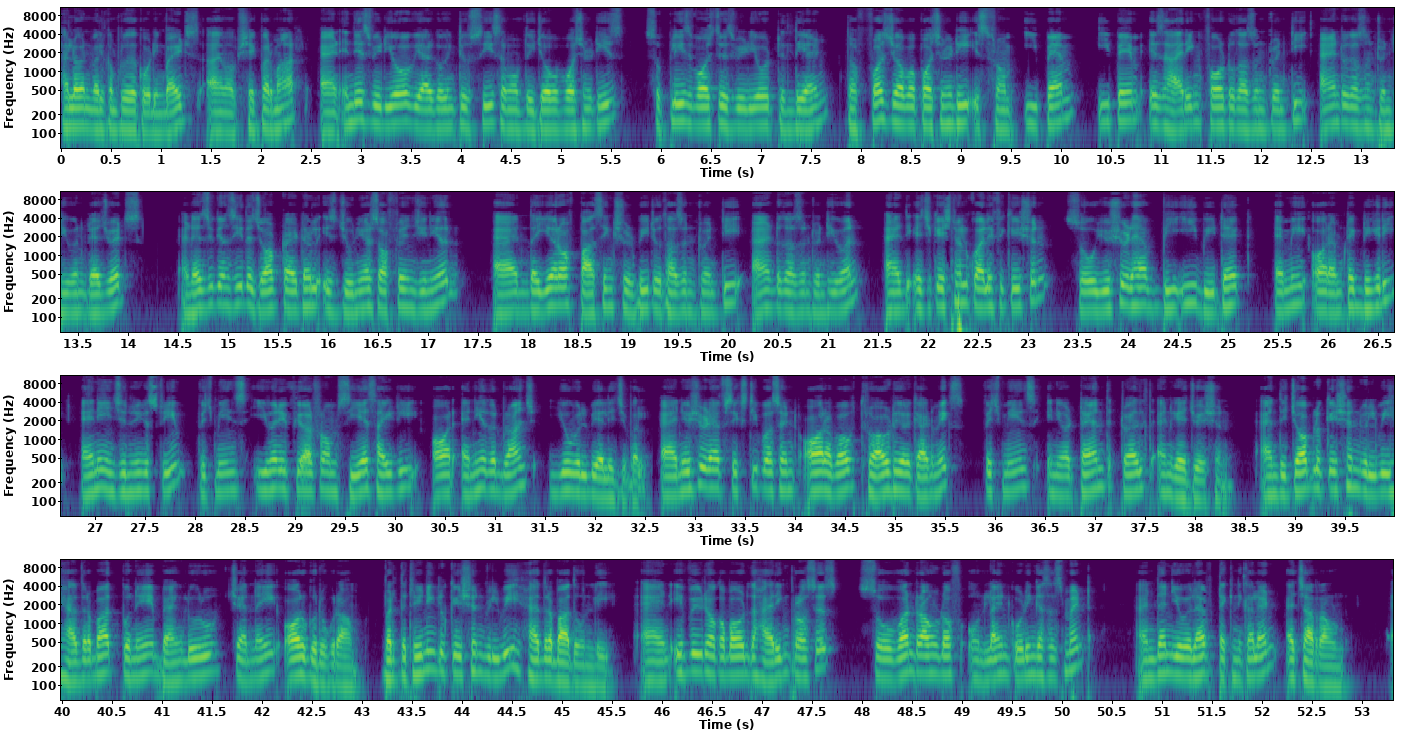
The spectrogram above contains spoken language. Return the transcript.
Hello and welcome to the Coding Bytes. I am Abhishek Parmar and in this video we are going to see some of the job opportunities. So please watch this video till the end. The first job opportunity is from EPAM. EPAM is hiring for 2020 and 2021 graduates and as you can see the job title is Junior Software Engineer and the year of passing should be 2020 and 2021 and the educational qualification so you should have BE, BTech ME or MTech degree, any engineering stream, which means even if you are from CSIT or any other branch, you will be eligible. And you should have 60% or above throughout your academics, which means in your 10th, 12th and graduation. And the job location will be Hyderabad, Pune, Bangalore, Chennai or Gurugram. But the training location will be Hyderabad only. And if we talk about the hiring process, so one round of online coding assessment and then you will have technical and HR round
